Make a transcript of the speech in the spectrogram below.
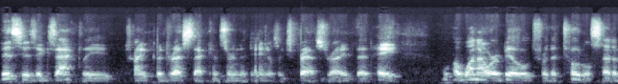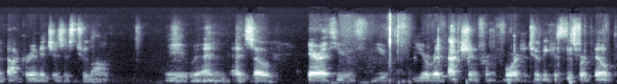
this is exactly trying to address that concern that Daniel's expressed, right? That hey, a one hour build for the total set of Docker images is too long. We, and and so Gareth, you've you your reduction from four to two because these were built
